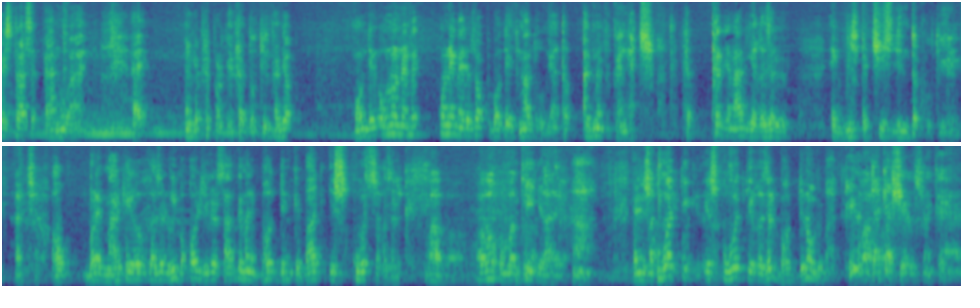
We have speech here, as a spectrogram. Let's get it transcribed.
اس طرح سے بیان ہوا ہے ہے میں نے پھر پڑھ دیکھا دو تین کا جب انہوں نے انہیں میرے ذوق پہ بہت اعتماد ہو گیا تھا اب میں تو کہیں گے اچھی بات ہے پھر جناب یہ غزل ایک بیس پچیس دن تک ہوتی رہی اچھا اور بڑے مارکے غزل ہوئی بقول جگر صاحب کے میں نے بہت دن کے بعد اس قوت سے غزل کہی واہ واہ اور وہ قوت تو ٹھیک ہوتا ہے ہے ہاں یعنی اس قوت کی اس قوت کی غزل بہت دنوں کے بعد کیا کیا شعر اس میں کہے ہیں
